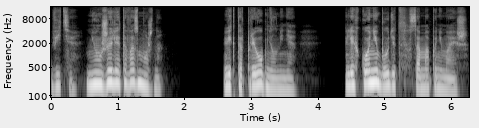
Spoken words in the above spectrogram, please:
«Витя, неужели это возможно?» Виктор приобнял меня. «Легко не будет, сама понимаешь.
